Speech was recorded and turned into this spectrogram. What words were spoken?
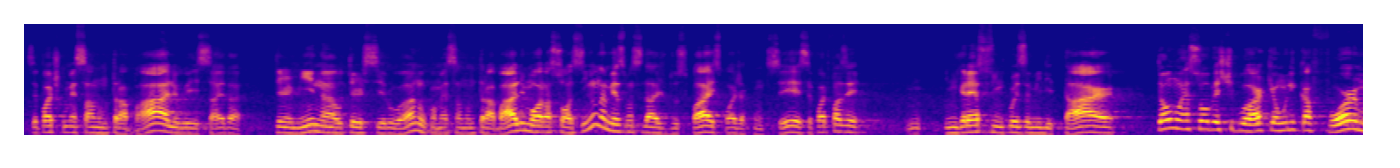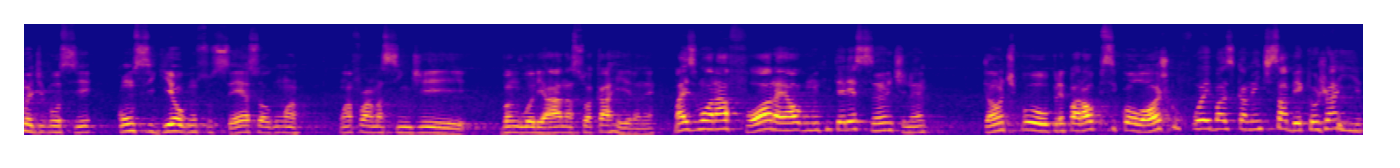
você pode começar num trabalho e sair da, termina o terceiro ano, começa num trabalho e mora sozinho na mesma cidade dos pais, pode acontecer. Você pode fazer ingresso em coisa militar. Então não é só o vestibular que é a única forma de você conseguir algum sucesso, alguma uma forma assim de vangloriar na sua carreira, né? Mas morar fora é algo muito interessante, né? Então, tipo, preparar o psicológico foi basicamente saber que eu já ia.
